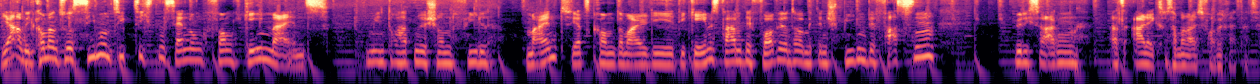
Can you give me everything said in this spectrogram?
Ja, willkommen zur 77. Sendung von Game Minds. Im Intro hatten wir schon viel Mind. Jetzt kommt einmal die, die Games dran. Bevor wir uns aber mit den Spielen befassen, würde ich sagen, als Alex, was haben wir alles vorbereitet?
